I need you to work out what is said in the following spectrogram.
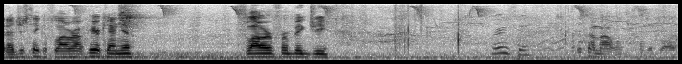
Did I just take a flower out? Here, Kenya. Flower for Big G. Where is he? Just come out with the flower.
